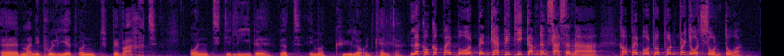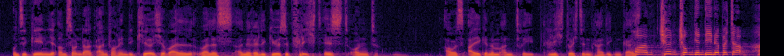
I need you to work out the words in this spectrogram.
äh, manipuliert und bewacht und die Liebe wird immer kühler und kälter. แล้วเขาก็ไปโบสถ์เป็นแค่พิธีกรรมทางศาสนา เขาไปโบสถ์เพื่อผลประโยชน์ส่วนตัว Und sie gehen am Sonntag einfach in die Kirche, weil, weil es eine religiöse Pflicht ist und aus eigenem Antrieb, nicht durch den Heiligen ค Geist. วามชื่นชมยินดีในพระเจ้าห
